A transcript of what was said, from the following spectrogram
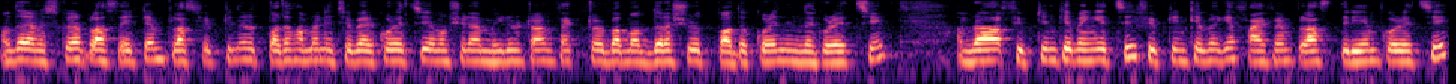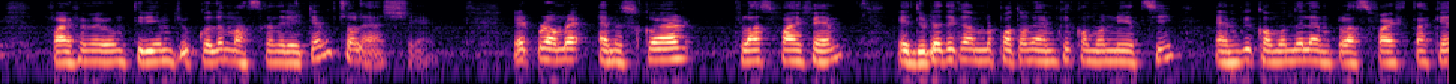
আমাদের M square plus eight M plus ফিফটিনের উৎপাদক আমরা নিচে বের করেছি এবং সেটা মিডল টার্ম ফ্যাক্টর বা মধ্যরাশির উৎপাদক করে নির্ণয় করেছি। আমরা ফিফটিনকে ভেঙেছি ফিফটিনকে ভেঙে five M plus three M করেছি ফাইভ এম এবং থ্রি এম যোগ করলে মাঝখানের এইট এম চলে আসে। এরপর আমরা M square plus five M এই দুটা থেকে আমরা প্রথমে এমকে কমন নিয়েছি। এমকে কমন নিলে এম প্লাস ফাইভ থাকে।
